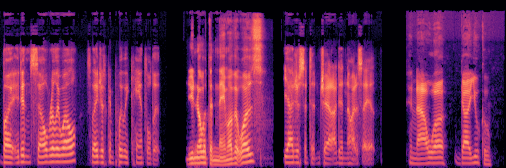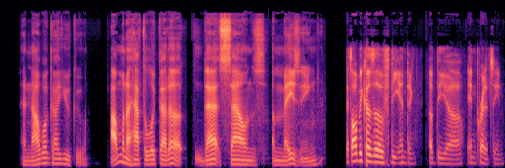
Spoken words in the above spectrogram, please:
but it didn't sell really well, so they just completely canceled it. Do you know what the name of it was? Yeah, I just sent it in chat. I didn't know how to say it. Hinawa Gayuku. Hanawa Gayuku. I'm gonna have to look that up. That sounds amazing. It's all because of the ending of the uh, end credit scene.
